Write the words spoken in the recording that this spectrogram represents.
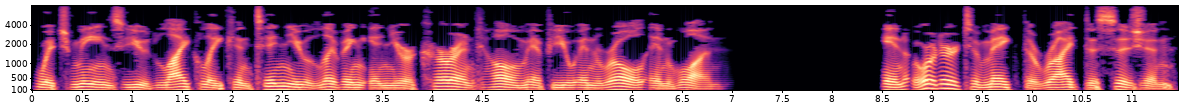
which means you'd likely continue living in your current home if you enroll in one. In order to make the right decision,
